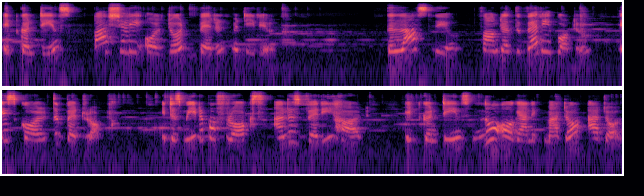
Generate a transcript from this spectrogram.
It contains partially altered parent material. The last layer found at the very bottom is called the bedrock. It is made up of rocks and is very hard. It contains no organic matter at all.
